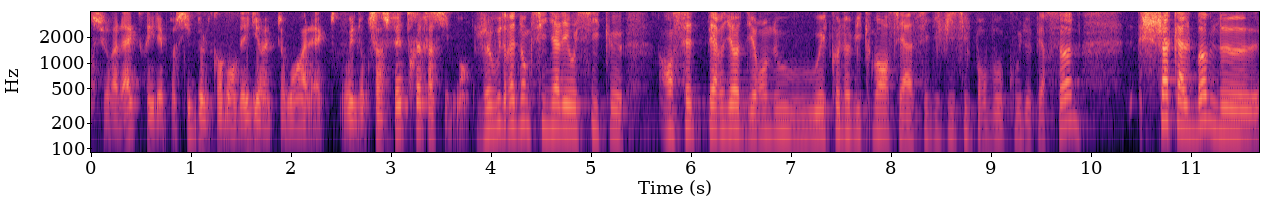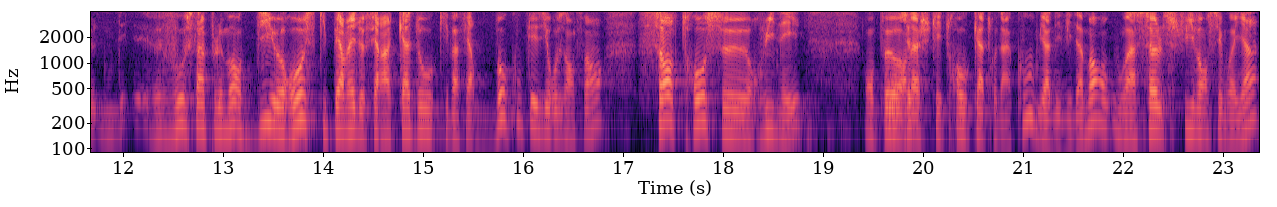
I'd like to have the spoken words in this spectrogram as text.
sur Electre, il est possible de le commander directement à Electre. Oui, donc ça se fait très facilement. Je voudrais donc signaler aussi que en cette période, dirons-nous, où économiquement c'est assez difficile pour beaucoup de personnes, chaque album ne, vaut simplement 10 euros, ce qui permet de faire un cadeau qui va faire beaucoup plaisir aux enfants sans trop se ruiner. On peut en acheter trois ou quatre d'un coup, bien évidemment, ou un seul suivant ses moyens.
